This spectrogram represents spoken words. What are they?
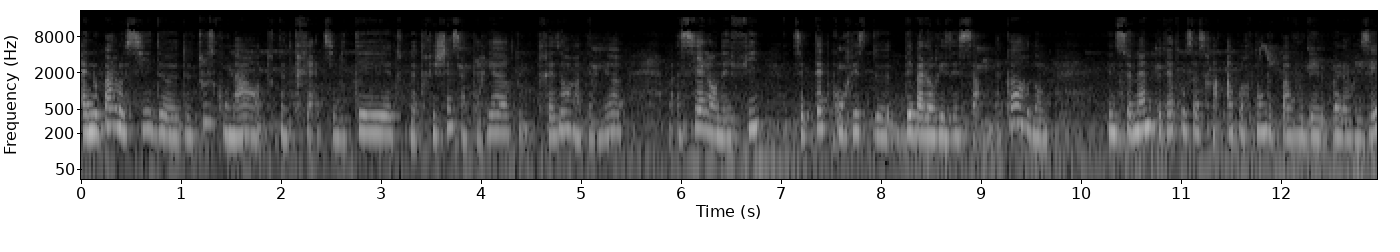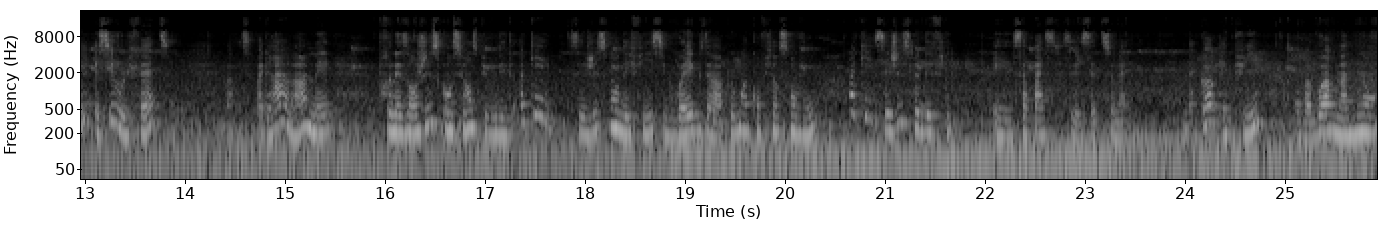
elle nous parle aussi de, de tout ce qu'on a, toute notre créativité, toute notre richesse intérieure, tout notre trésor intérieur. Bah, si elle en défie, c'est peut-être qu'on risque de dévaloriser ça, d'accord? Donc, une semaine peut-être où ça sera important de ne pas vous dévaloriser. Et si vous le faites, bah, c'est pas grave, hein, mais prenez-en juste conscience, puis vous dites, ok, c'est juste mon défi. Si vous voyez que vous avez un peu moins confiance en vous, ok, c'est juste le défi. Et ça passe cette semaine. D'accord? Et puis, on va voir maintenant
